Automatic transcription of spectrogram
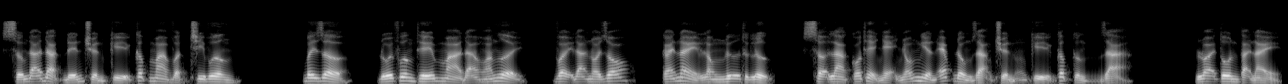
sớm đã đạt đến truyền kỳ cấp ma vật chi vương. Bây giờ, đối phương thế mà đã hóa người, vậy đã nói rõ, cái này long nữ thực lực, sợ là có thể nhẹ nhõm nghiền ép đồng dạng truyền kỳ cấp cường giả. Loại tồn tại này,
